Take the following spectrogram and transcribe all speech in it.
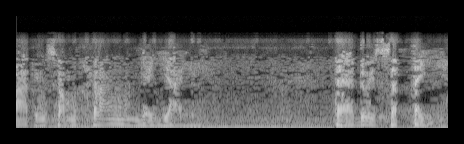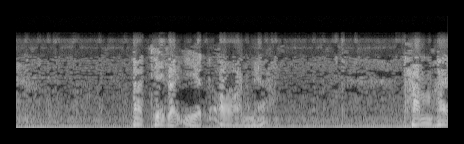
มาถึงสองครั้งใหญ่ ๆ แต่ด้วยสตินะที่ละเอียดอ่อนเนี่ยทำให้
